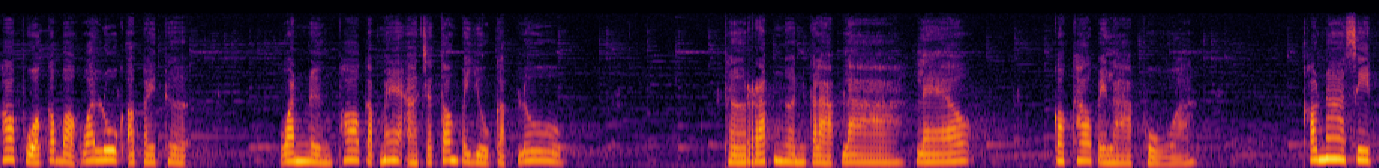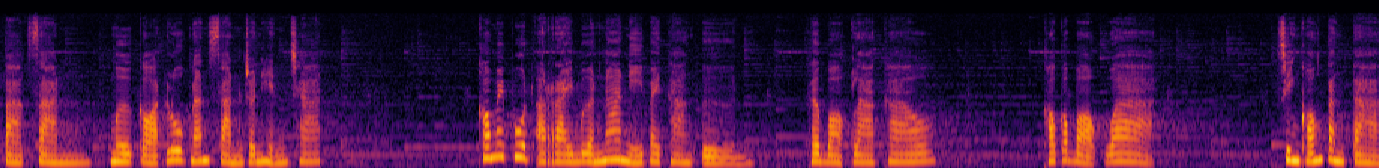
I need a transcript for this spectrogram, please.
พ่อผัวก็บอกว่าลูกเอาไปเถอะ วันหนึ่งพ่อกับแม่อาจจะต้องไปอยู่กับลูก ธอรับเงินกราบลาแล้วก็เข้าไปลาผัว เขาหน้าซีดปากสัน่น มือกอดลูกนั้นสั่นจนเห็นชัด เขาไม่พูดอะไรเบือนหน้าหนีไปทางอื่น เธอบอกลาเขา เขาก็บอกว่า สิ่งของต่าง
